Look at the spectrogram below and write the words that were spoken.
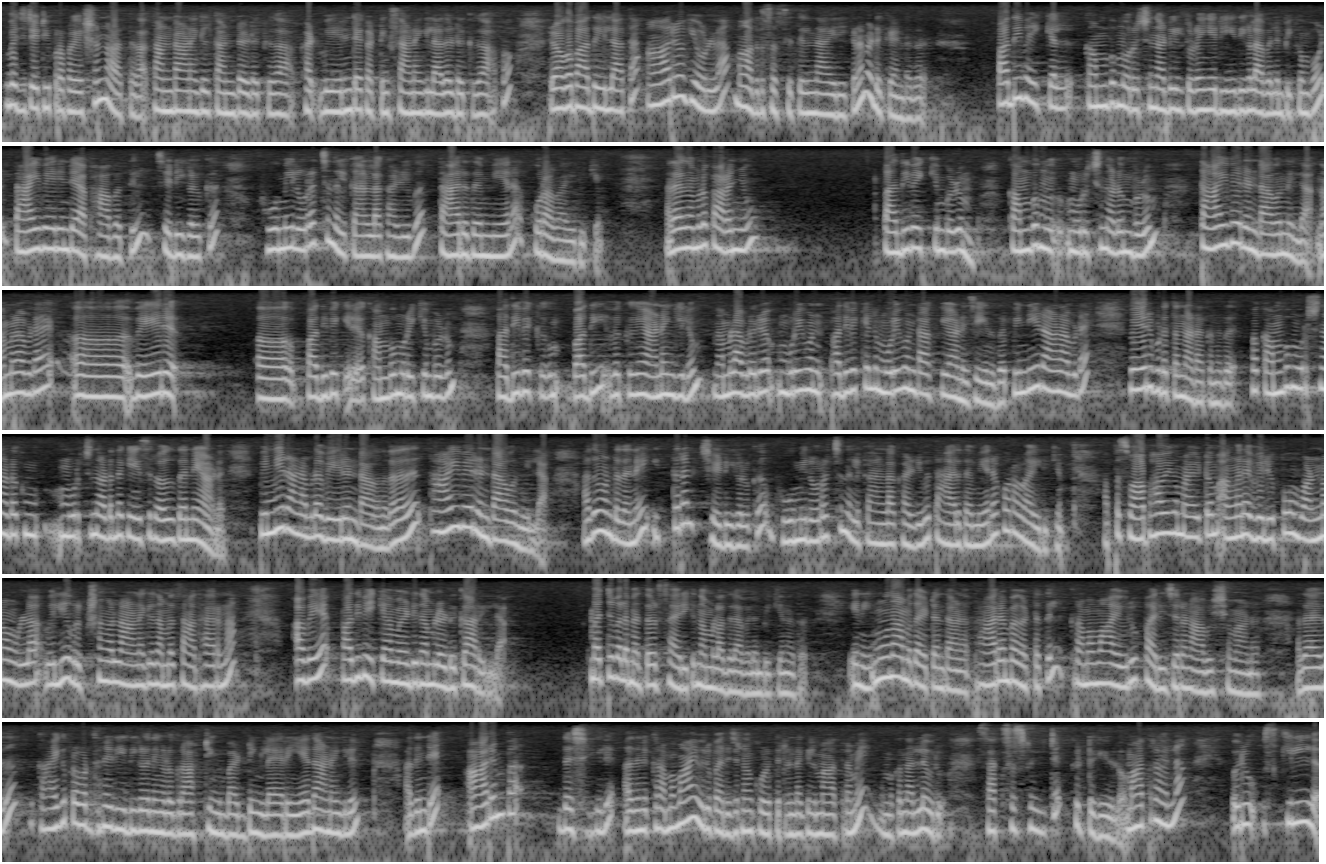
വെജിറ്റേറ്റീവ് പ്രൊപ്പഗേഷൻ നടത്തുക. തണ്ടാണെങ്കിൽ തണ്ട് എടുക്കുക വേരിന്റെ കട്ടിങ്സ് ആണെങ്കിൽ അത് എടുക്കുക. അപ്പോൾ രോഗബാധയില്ലാത്ത ആരോഗ്യമുള്ള മാതൃസസ്യത്തിൽ നിന്നായിരിക്കണം എടുക്കേണ്ടത്. പതിവയ്ക്കൽ കമ്പ് മുറിച്ച് നടിയിൽ തുടങ്ങിയ രീതികൾ അവലംബിക്കുമ്പോൾ തായ്വേരിന്റെ അഭാവത്തിൽ ചെടികൾക്ക് ഭൂമിയിൽ ഉറച്ചു നിൽക്കാനുള്ള കഴിവ് താരതമ്യേന കുറവായിരിക്കും. അതായത് നമ്മൾ പറഞ്ഞു പതിവയ്ക്കുമ്പോഴും കമ്പ് മുറിച്ചു നടുമ്പോഴും തായ്വേരുണ്ടാവുന്നില്ല. നമ്മളവിടെ വേര് ആ, പതി വെക്ക കമ്പ് മുറിക്കുമ്പോഴും പതി വെക്ക പതി വെക്കുകയാണെങ്കിലും നമ്മൾ അവിടെ ഒരു മുറിവ് പതിവെക്കൽ മുറിവുണ്ടാക്കുകയാണ് ചെയ്യുന്നത്. പിന്നീടാണ് അവിടെ വേരുപിടുത്തം നടക്കുന്നത്. ഇപ്പം കമ്പ് മുറിച്ച് നടക്കും മുറിച്ച് നടന്ന കേസിൽ അത് തന്നെയാണ്. പിന്നീടാണ് അവിടെ വേരുണ്ടാകുന്നത്. അതായത് തായ് വേരുണ്ടാവുന്നില്ല. അതുകൊണ്ട് തന്നെ ഇത്തരം ചെടികൾക്ക് ഭൂമിയിൽ ഉറച്ചു നിൽക്കാനുള്ള കഴിവ് താരതമ്യേന കുറവായിരിക്കും. അപ്പോൾ സ്വാഭാവികമായിട്ടും അങ്ങനെ വലുപ്പവും വണ്ണമുള്ള വലിയ വൃക്ഷങ്ങളിലാണെങ്കിൽ നമ്മൾ സാധാരണ അവയെ പതിവയ്ക്കാൻ വേണ്ടി നമ്മൾ എടുക്കാറില്ല. മറ്റു പല മെത്തേഡ്സ് ആയിരിക്കും നമ്മൾ അതിൽ അവലംബിക്കുന്നത്. ഇനി മൂന്നാമതായിട്ട് എന്താണ്? പ്രാരംഭഘട്ടത്തിൽ ക്രമമായ ഒരു പരിചരണം ആവശ്യമാണ്. അതായത് കായിക പ്രവർത്തന രീതികൾ നിങ്ങൾ ഗ്രാഫ്റ്റിംഗ് ബഡ്ഡിംഗ് ലെയറിംഗ് ഏതാണെങ്കിലും അതിന്റെ ആരംഭ ദശയിൽ അതിന് ക്രമമായ ഒരു പരിചരണം കൊടുത്തിട്ടുണ്ടെങ്കിൽ മാത്രമേ നമുക്ക് നല്ലൊരു സക്സസ് റേറ്റ് കിട്ടുകയുള്ളൂ. മാത്രമല്ല ഒരു സ്കില്ല്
